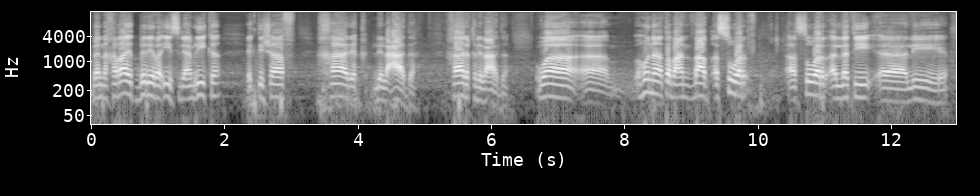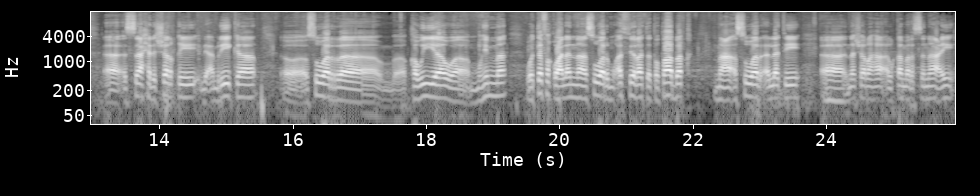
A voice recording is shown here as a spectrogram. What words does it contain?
بأن خرائط بيري رئيس لأمريكا اكتشاف خارق للعادة خارق للعادة. وهنا طبعا بعض الصور الصور التي آه، للساحل الشرقي لأمريكا آه، صور آه، قوية ومهمة. واتفقوا على انها صور مؤثرة تتطابق مع الصور التي آه، نشرها القمر الصناعي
